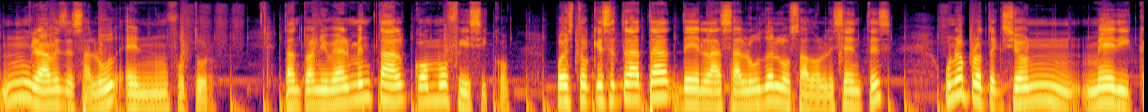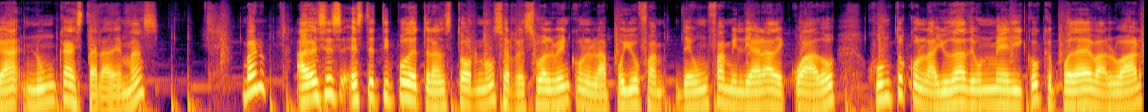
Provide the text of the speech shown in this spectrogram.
mm, graves de salud en un futuro, tanto a nivel mental como físico, puesto que se trata de la salud de los adolescentes. Una protección médica nunca estará de más. Bueno, a veces este tipo de trastornos se resuelven con el apoyo de un familiar adecuado junto con la ayuda de un médico que pueda evaluar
